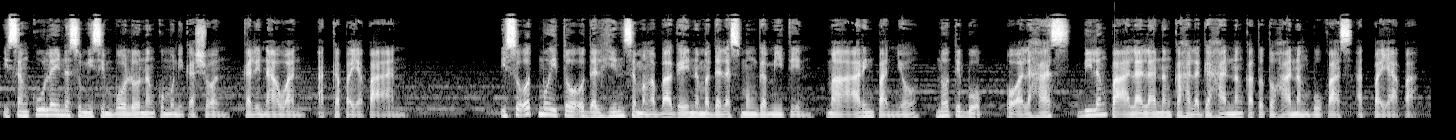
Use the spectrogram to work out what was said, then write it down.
isang kulay na sumisimbolo ng komunikasyon, kalinawan, at kapayapaan. Isuot mo ito o dalhin sa mga bagay na madalas mong gamitin, maaaring panyo, notebook, o alahas, bilang paalala ng kahalagahan ng katotohanang bukas at payapa.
